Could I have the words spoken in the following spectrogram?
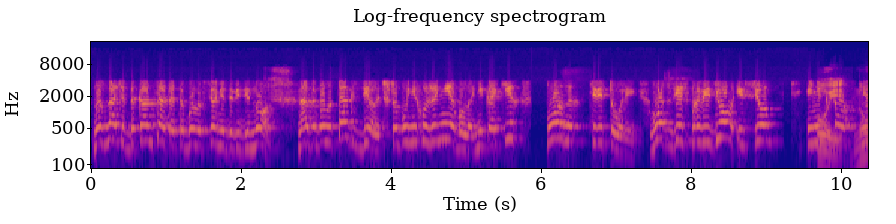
Но значит, до конца это было все не доведено. Надо было так сделать, чтобы у них уже не было никаких спорных территорий. Вот здесь проведем и все и Ой, ну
